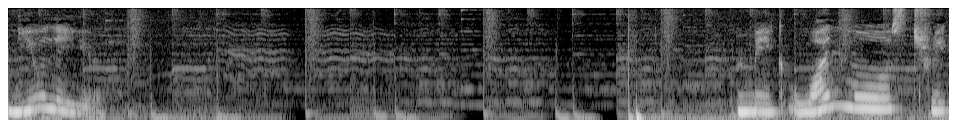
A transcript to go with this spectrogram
new layer. Make one more straight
